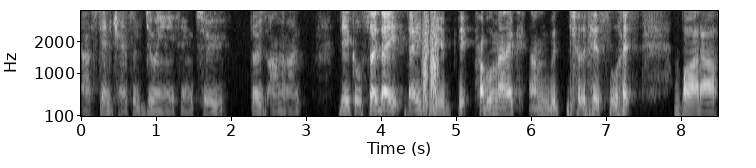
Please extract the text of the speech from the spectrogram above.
uh, stand a chance of doing anything to those armor 9 vehicles. So they they can be a bit problematic um, with this list. But uh,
